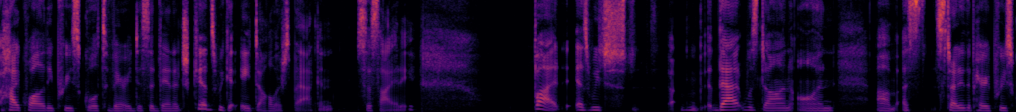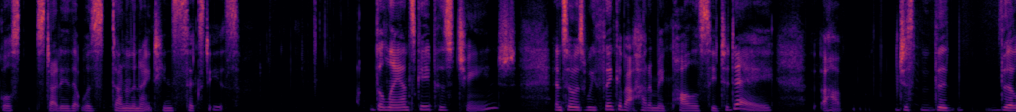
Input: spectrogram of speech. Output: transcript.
high quality preschool to very disadvantaged kids, we get $8 back in society. But as we just, that was done on um, a study, the Perry Preschool study that was done in the 1960s the landscape has changed. And so as we think about how to make policy today, uh, just the the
